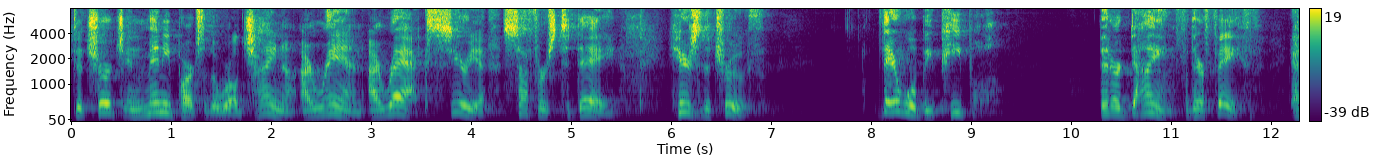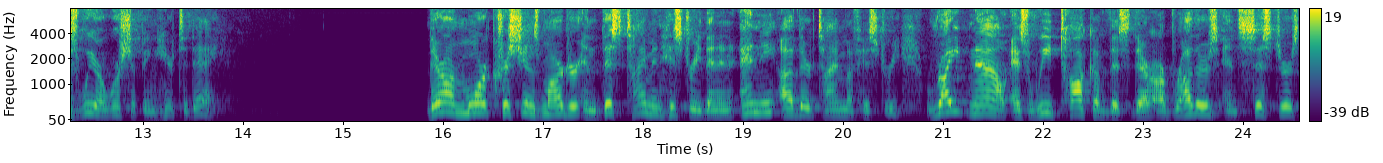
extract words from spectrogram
the church in many parts of the world, China, Iran, Iraq, Syria, suffers today. Here's the truth there will be people that are dying for their faith as we are worshiping here today. There are more Christians martyred in this time in history than in any other time of history. Right now, as we talk of this, there are brothers and sisters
